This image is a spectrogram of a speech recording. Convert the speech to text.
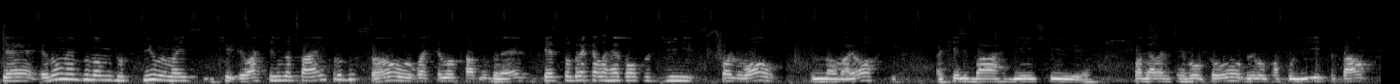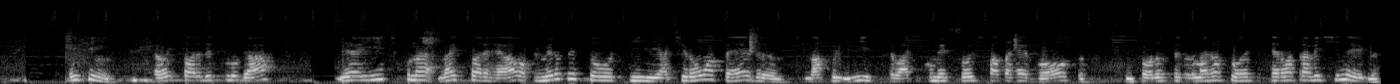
que é, eu não lembro o nome do filme, mas que eu acho que ele ainda está em produção, ou vai ser lançado em breve, que é sobre aquela revolta de Stonewall, em Nova York, aquele bar gay que a galera se revoltou, brigou com a polícia e tal. Enfim, é uma história desse lugar e aí, tipo, na, na história real, a primeira pessoa que atirou uma pedra na polícia, sei lá, que começou de fato a revolta, e foi uma das pessoas mais atuantes, assim, era uma travesti negra.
